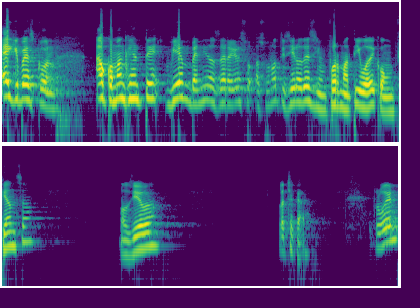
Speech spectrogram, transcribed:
Hey, ¿qué pasa con Aquaman, gente? Bienvenidos de regreso a su noticiero desinformativo de confianza. Nos lleva la chacada. Rubén,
